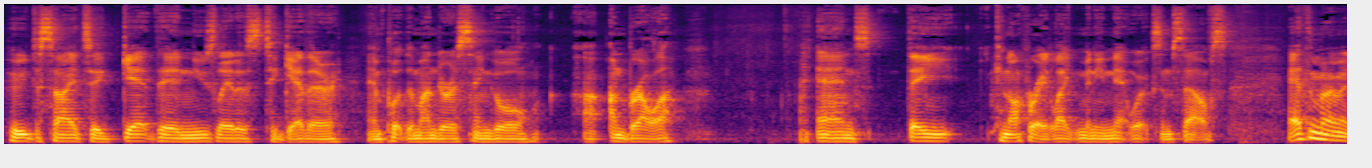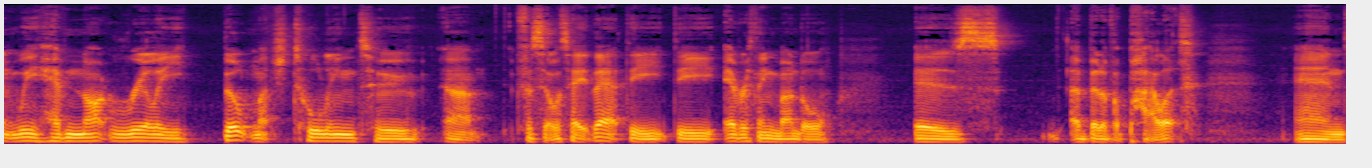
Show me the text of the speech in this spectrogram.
who decide to get their newsletters together and put them under a single uh, umbrella. And they can operate like mini networks themselves. At the moment, we have not really built much tooling to uh, facilitate that. The the everything bundle is a bit of a pilot, and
